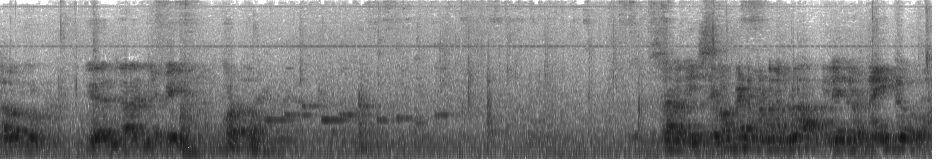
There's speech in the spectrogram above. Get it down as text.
సభకు వివరించాలని చెప్పి కోరుతాం సార్ అది శివపేట మండలంలో ఆ విలేజ్లో నైట్ ఒక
